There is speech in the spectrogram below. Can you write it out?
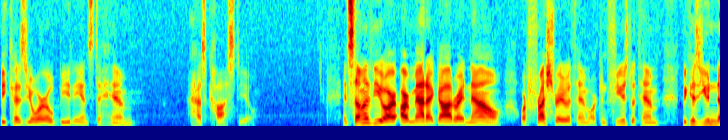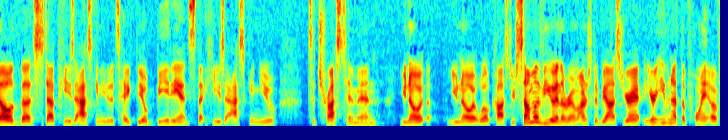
because your obedience to him has cost you. And some of you are, are mad at God right now or frustrated with him or confused with him because you know the step he's asking you to take, the obedience that he's asking you to trust him in you know, you know it will cost you. Some of you in the room, I'm just going to be honest, you're, you're even at the point of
